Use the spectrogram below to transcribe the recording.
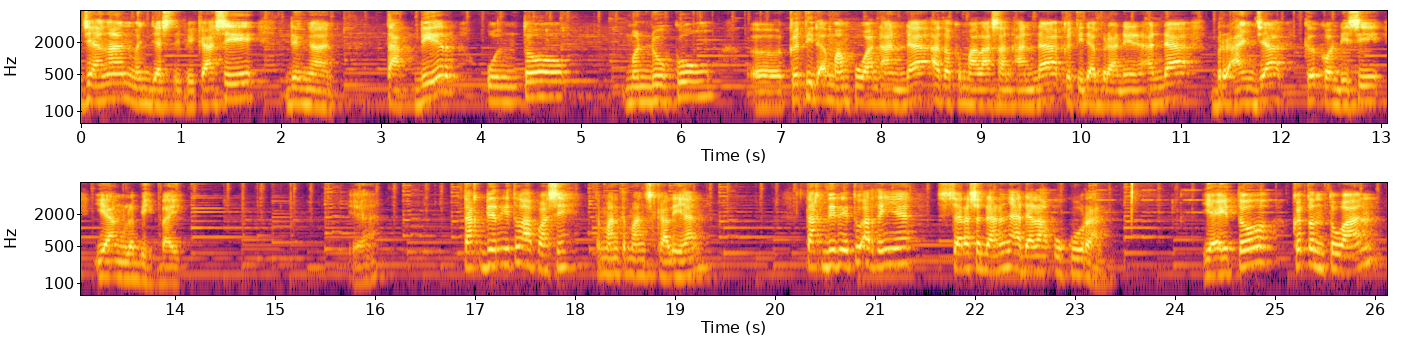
jangan menjustifikasi dengan takdir untuk mendukung ketidakmampuan Anda atau kemalasan Anda, ketidakberanian Anda beranjak ke kondisi yang lebih baik. Ya. Takdir itu apa sih, teman-teman sekalian? Takdir itu artinya secara sederhananya adalah ukuran, yaitu ketentuan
